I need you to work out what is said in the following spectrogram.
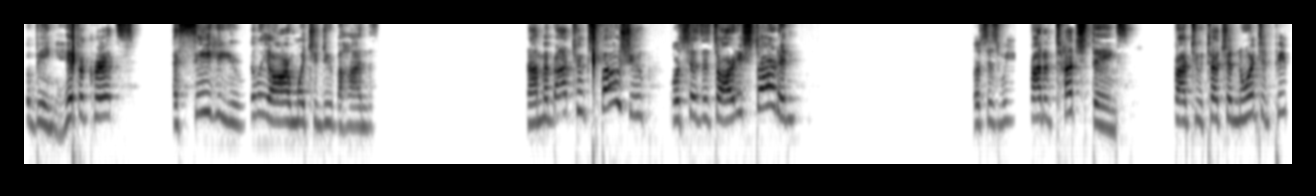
for being hypocrites. I see who you really are and what you do behind the scenes. And I'm about to expose you. Lord says it's already started. Lord says we try to touch things, try to touch anointed people,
